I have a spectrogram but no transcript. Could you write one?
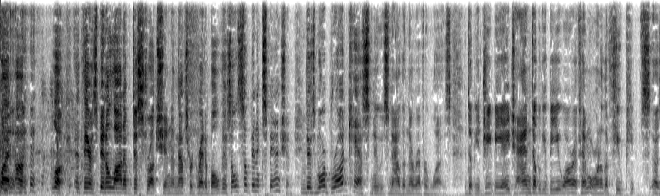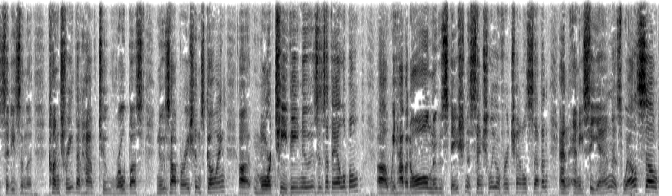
but um, look, there's been a lot of destruction, and that's regrettable. There's also been expansion. Mm-hmm. There's more broadcast news now than there ever was. WGBH and WBUR FM are one of the few pe- uh, cities in the country that have two robust news operations going. Uh, more TV news is available. Uh, we have an all news station essentially over at Channel 7 and NECN as well. So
